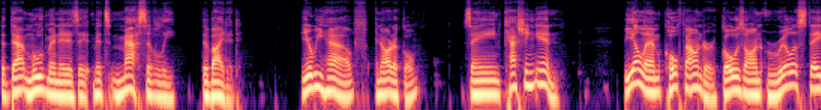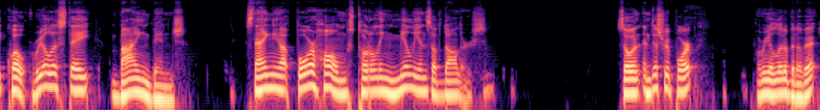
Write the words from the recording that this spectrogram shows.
that that movement is it's massively divided. Here we have an article saying cashing in. BLM co founder goes on real estate, quote, real estate buying binge, snagging up four homes totaling millions of dollars. So, in, in this report, I'll read a little bit of it.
